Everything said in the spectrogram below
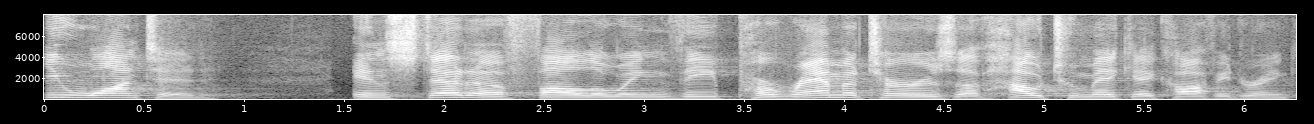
you wanted instead of following the parameters of how to make a coffee drink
